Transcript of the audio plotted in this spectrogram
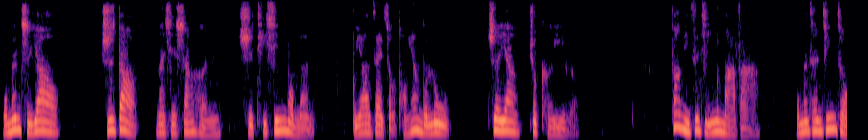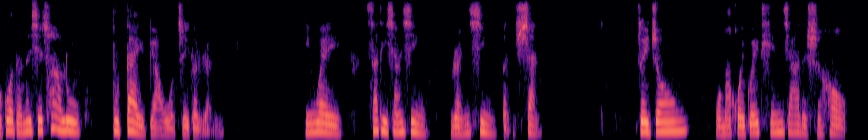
我们只要知道那些伤痕是提醒我们不要再走同样的路，这样就可以了。放你自己一马吧。我们曾经走过的那些岔路，不代表我这个人。因为萨提相信人性本善。最终我们回归天家的时候，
